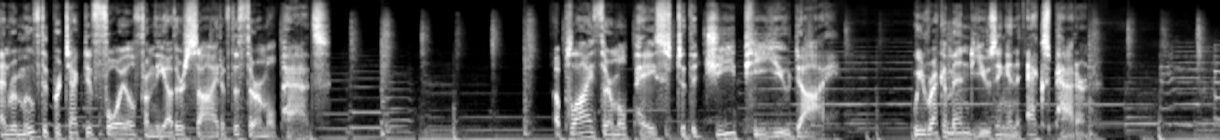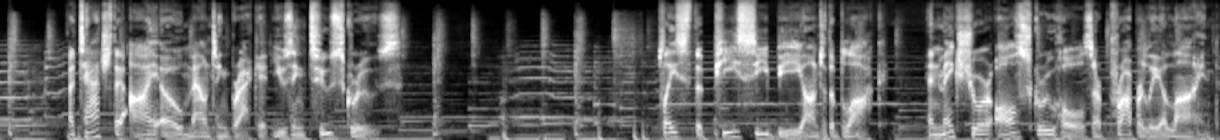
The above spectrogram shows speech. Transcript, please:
and remove the protective foil from the other side of the thermal pads. Apply thermal paste to the GPU die. We recommend using an X pattern. Attach the I.O. mounting bracket using two screws. Place the PCB onto the block and make sure all screw holes are properly aligned.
